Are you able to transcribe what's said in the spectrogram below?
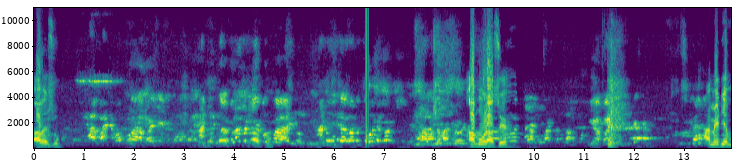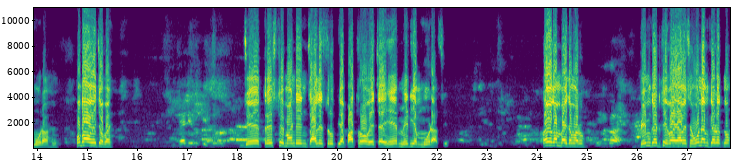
આવે છે. આ મૂળા છે. આ મીડિયમ મૂળા છે. શું ભાવ વેચો ભાઈ? જે ત્રીસથી માંડીને ચાલીસ રૂપિયા પાથરો વેચાય છે મીડિયમ મૂળા છે. કયો ગામ ભાઈ તમારું? ભીમગઢ. થી ભાઈ આવે છે. શું નામ ખેડૂતનું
